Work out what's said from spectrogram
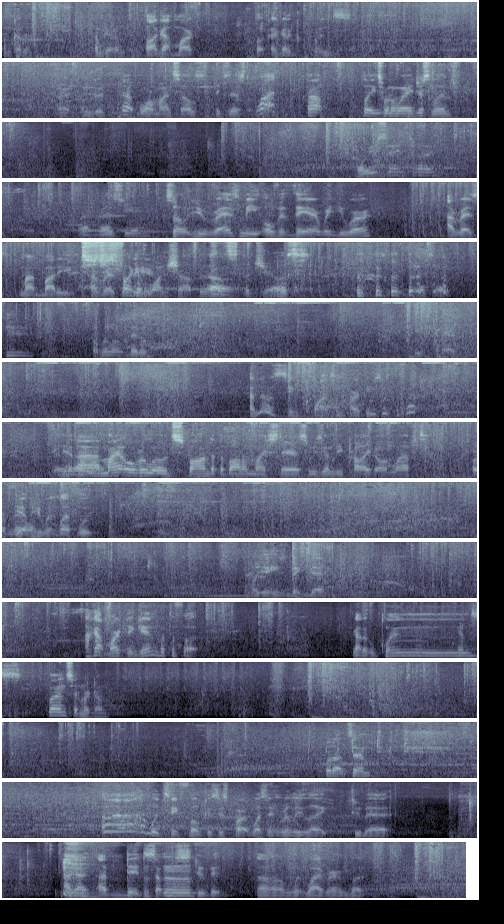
I'm coming. I'm good. I'm Oh, I got Mark. Fuck, I gotta go cleanse. Alright, I'm good. Yep, Warmind cells exist. What? Oh, plates went away. Just live. What were you saying, Ty? What, res you? So you res me over there where you were. I res my body. I Just res over fucking here. one shot this. Oh, That's the joke. oh, s- What's up? Overload middle. He's dead. I've never seen quantum harpies. What the fuck? Yeah, uh, my overload spawned at the bottom of my stairs, so he's gonna be probably going left or middle. Yep, he went left, Luke. I got marked again. What the fuck? Gotta go cleanse. Cleanse and we're done. What up, Tim? Uh, I wouldn't say focus. This part wasn't really like too bad. I got I did something stupid um, with Wyvern, but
